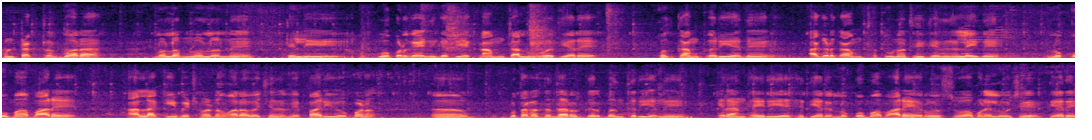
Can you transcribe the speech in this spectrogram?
કોન્ટ્રાક્ટર દ્વારા લોલમ લોલ અને ઢીલી ગોકળ ગાયની ગતિએ કામ ચાલુ હોય ત્યારે ખોદકામ કરી અને આગળ કામ થતું નથી, જેને લઈને લોકોમાં ભારે હાલાકી બેઠવાનો વાર આવે છે અને વેપારીઓ પણ પોતાના ધંધા રોજગાર બંધ કરી અને હેરાન થઈ રહ્યા છે. ત્યારે લોકોમાં ભારે રોષ જોવા મળેલો છે. ત્યારે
